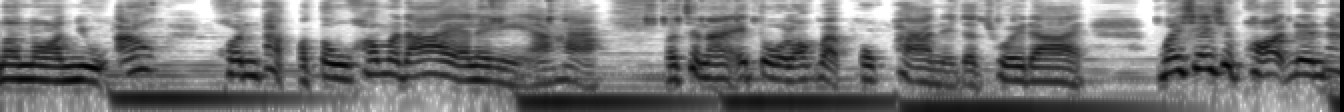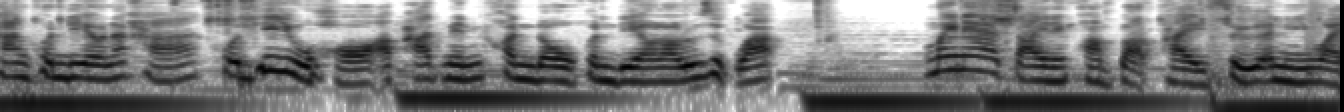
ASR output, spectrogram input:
นอนนอนอยู่อ้าว คนผลักประตูเข้ามาได้อะไรอย่างเงี้ยค่ะ เพราะฉะนั้นไอ้ตัวล็อกแบบพกพาเนี่ยจะช่วยได้ ไม่ใช่เฉพาะเดินทางคนเดียวนะคะ คนที่อยู่หออพาร์ตเมนต์คอนโดคนเดียวเรารู้สึกว่าไม่แน่ใจในความปลอดภัยซื้ออันนี้ไว้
